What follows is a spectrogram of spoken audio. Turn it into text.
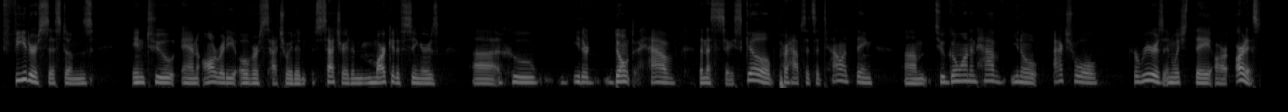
feeder systems into an already oversaturated saturated market of singers uh, who either don't have the necessary skill, perhaps it's a talent thing, um, to go on and have you know actual careers in which they are artists.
